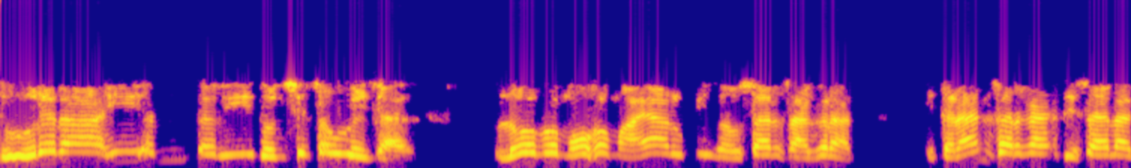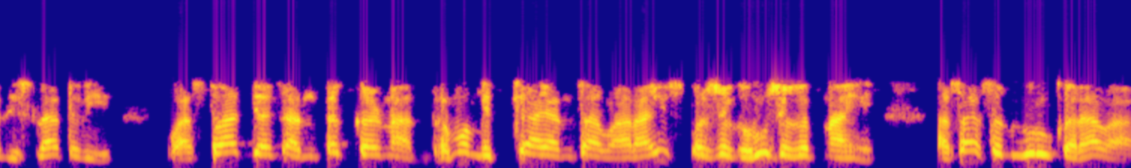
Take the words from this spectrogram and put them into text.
दूर राही अंतरी दोनशे चव्वेचाळ लोभ मोह मायारूपी संसार सागरात इतरांसारखा दिसायला दिसला तरी वास्तवात ज्याच्या अंतःकरणात भ्रम मिथ्या यांचा वाराही स्पर्श करू शकत नाही. असा सद्गुरू करावा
